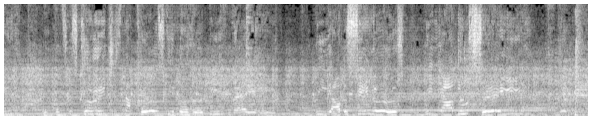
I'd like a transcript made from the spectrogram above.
way. Once this courage is not cursed in the hurt we've made. We are the sinners, we are the saved.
